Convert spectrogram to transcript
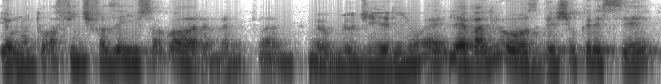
eu não estou afim de fazer isso agora, né? Meu, meu dinheirinho ele é valioso, deixa eu crescer,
